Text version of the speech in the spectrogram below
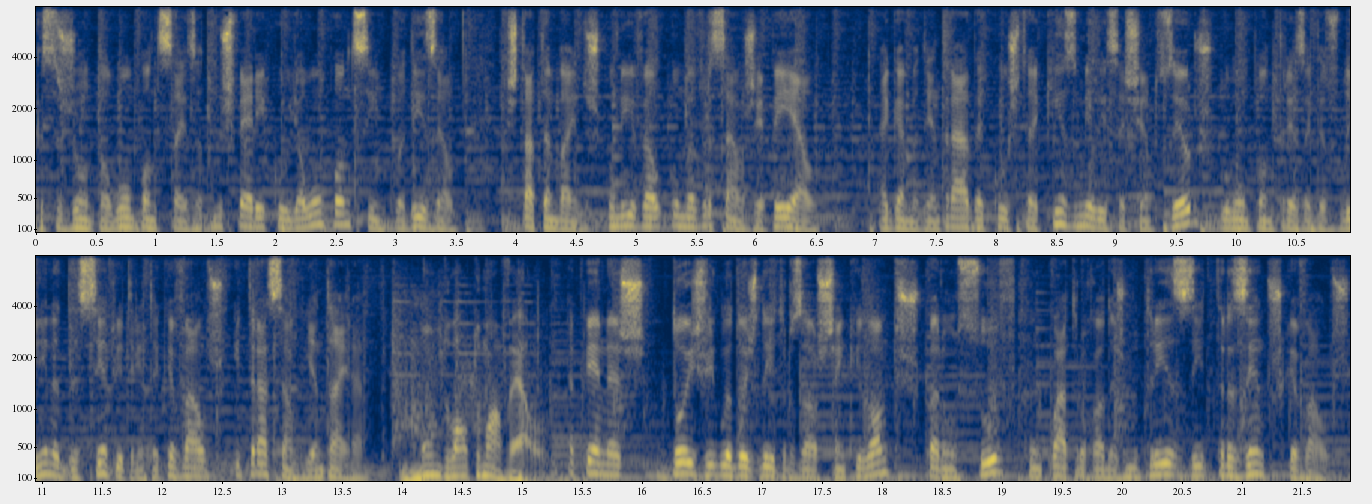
que se junta ao 1.6 atmosférico e ao 1.5 a diesel. Está também disponível uma versão GPL. A gama de entrada custa 15.600 euros, pelo 1.3 a gasolina de 130 cavalos e tração dianteira. Mundo Automóvel. Apenas 2,2 litros aos 100 km para um SUV com 4 rodas motrizes e 300 cavalos.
